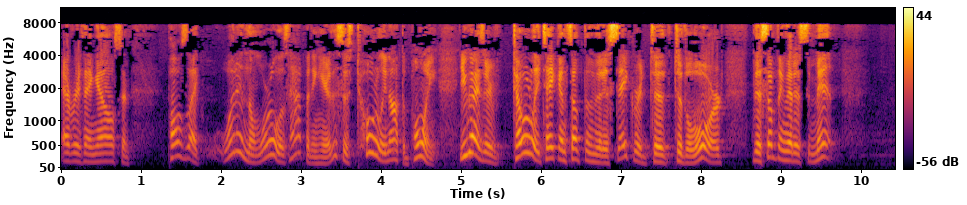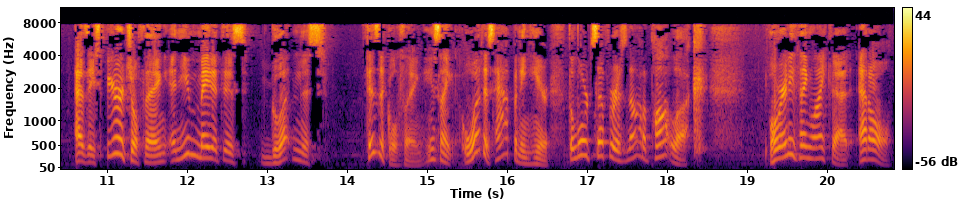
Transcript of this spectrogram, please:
everything else. And Paul's like, what in the world is happening here? This is totally not the point. You guys are totally taking something that is sacred to, to the Lord, there's something that is meant as a spiritual thing, and you made it this gluttonous physical thing. He's like, what is happening here? The Lord's Supper is not a potluck or anything like that at all.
